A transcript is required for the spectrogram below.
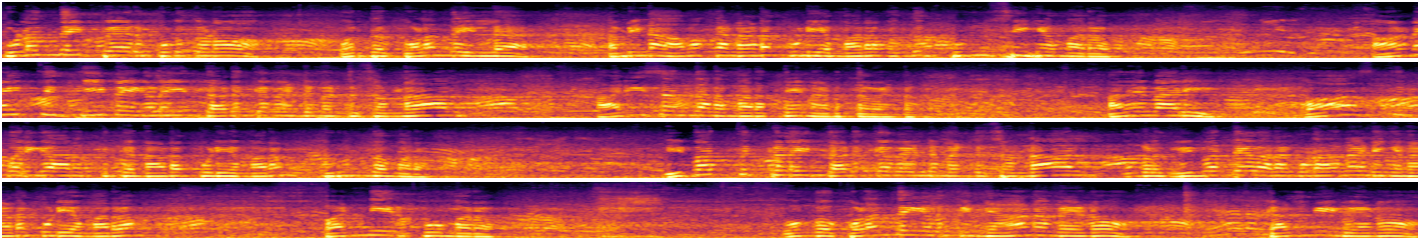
குழந்தை பேர் கொடுக்கணும். ஒருத்தர் குழந்தை இல்ல அப்படின்னா அவங்க நடக்கூடிய மரம் வந்து புன்சிக மரம். அனைத்து தீமைகளையும் தடுக்க வேண்டும் என்று சொன்னால் ஹரிசந்தன மரத்தை நடத்த வேண்டும். அதே மாதிரி வாஸ்து பரிகாரத்துக்கு நடக்கூடிய மரம் குருந்த மரம். விபத்துக்களை தடுக்க வேண்டும் என்று சொன்னால் உங்களுக்கு விபத்தே வரக்கூடாதுன்னா நீங்க நடக்கூடிய மரம் பன்னீர் பூ மரம் உங்க குழந்தைகளுக்கு ஞானம் வேணும் கல்வி வேணும்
